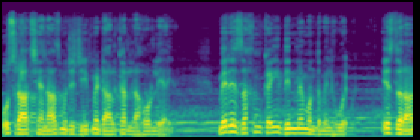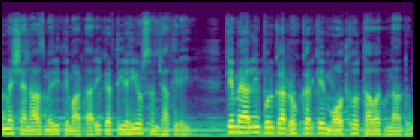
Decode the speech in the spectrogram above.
اس رات شہناز مجھے جیپ میں ڈال کر لاہور لے آئی۔ میرے زخم کئی دن میں مندمل ہوئے۔ اس دوران میں شہناز میری تیمارداری کرتی رہی اور سمجھاتی رہی کہ میں علی پور کا رخ کر کے موت کو دعوت نہ دوں۔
